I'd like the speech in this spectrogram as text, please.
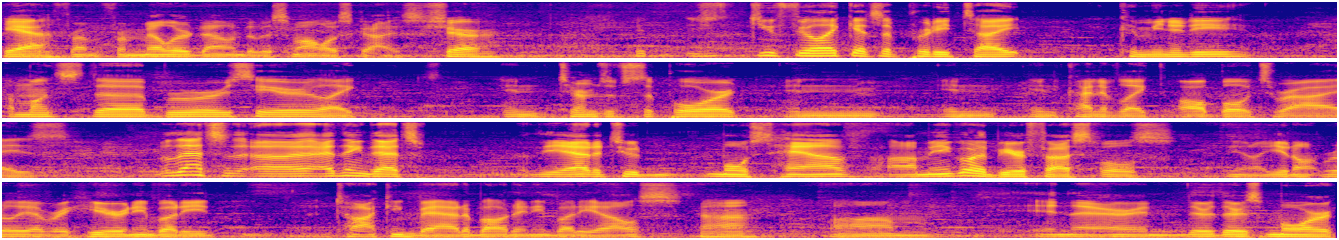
Yeah. from from Miller down to the smallest guys. Sure. Do you feel like it's a pretty tight community amongst the brewers here, like in terms of support and in in kind of like all boats rise? Well, that's uh, I think that's the attitude most have. I mean, you go to beer festivals, you know, you don't really ever hear anybody talking bad about anybody else. Uh huh. um, in there, and there, there's more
